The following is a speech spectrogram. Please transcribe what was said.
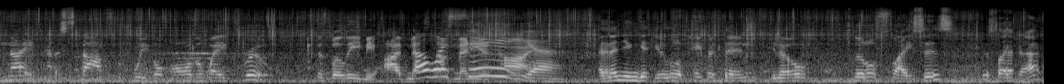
the knife kind of stops before you go all the way through. Because believe me, I've messed Oh, I up many see. a time. Yeah. And then you can get your little paper thin, you know, little slices, just like that.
